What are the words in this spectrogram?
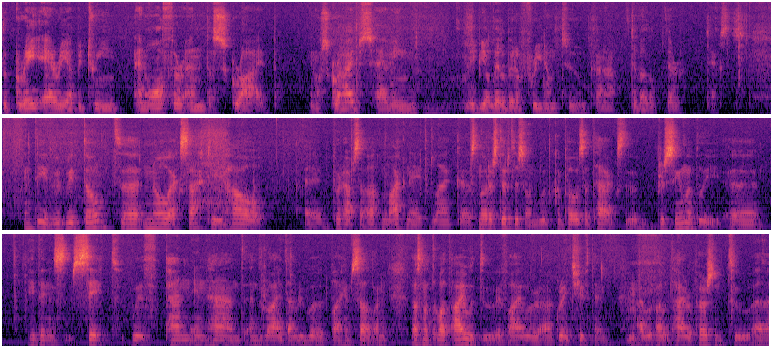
the gray area between an author and the scribe. You know, scribes having maybe a little bit of freedom to kind of develop their texts. Indeed, we, we don't uh, know exactly how perhaps a magnate like uh, Snorri Sturluson would compose a text. presumably, uh, he didn't sit with pen in hand and write every word by himself. I mean, that's not what I would do if I were a great chieftain. Mm. I, would, I would hire a person to uh,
